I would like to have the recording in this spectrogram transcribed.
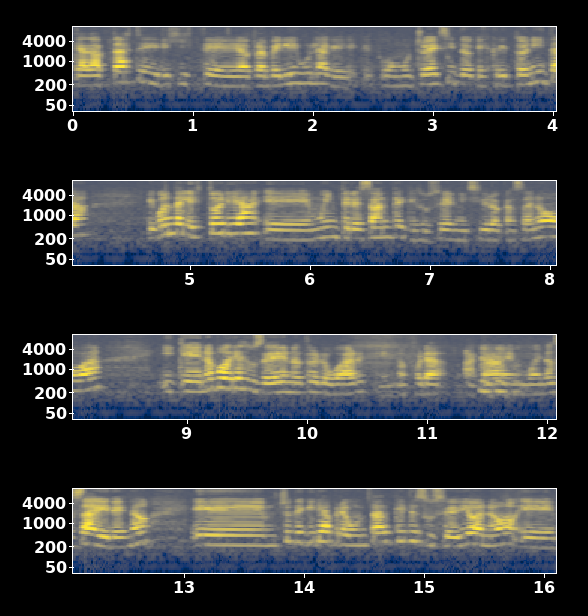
que adaptaste y dirigiste otra película que, que tuvo mucho éxito, que es Kryptonita, que cuenta la historia eh, muy interesante que sucede en Isidro Casanova y que no podría suceder en otro lugar que no fuera acá en Buenos Aires, ¿no? Eh, yo te quería preguntar qué te sucedió, ¿no? Eh,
